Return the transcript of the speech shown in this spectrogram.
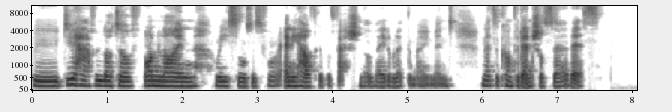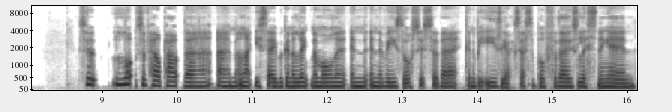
who do have a lot of online resources for any healthcare professional available at the moment. And that's a confidential service. So lots of help out there, um, and like you say, we're going to link them all in, in, in the resources, so they're going to be easy accessible for those listening in.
